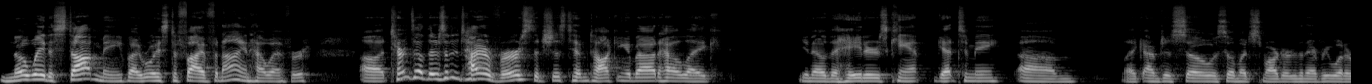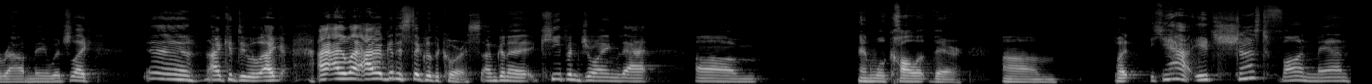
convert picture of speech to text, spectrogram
"No Way to Stop Me" by Royce da 5'9", however. Uh, turns out there's an entire verse that's just him talking about how like you know the haters can't get to me um like i'm just so so much smarter than everyone around me which like eh, i could do like i i i'm gonna stick with the chorus i'm gonna keep enjoying that um and we'll call it there um but yeah it's just fun man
